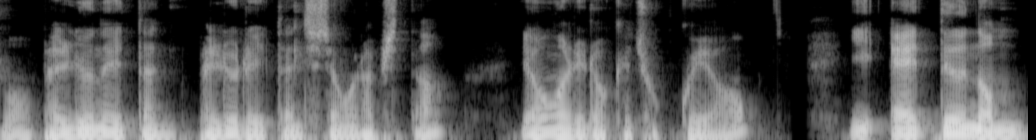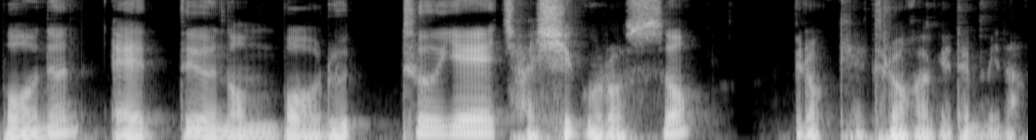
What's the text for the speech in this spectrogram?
뭐 value는 일단 value를 일단 지정을 합시다. 0을 이렇게 줬고요 이 add number는 add number 루트의 자식으로서 이렇게 들어가게 됩니다.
